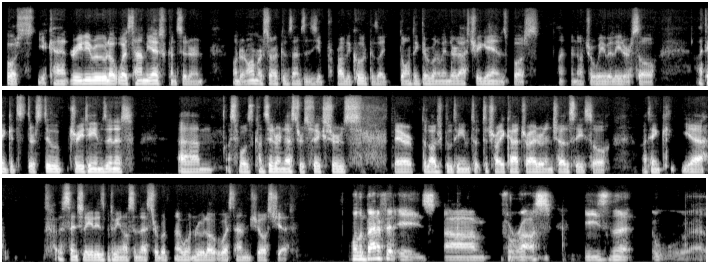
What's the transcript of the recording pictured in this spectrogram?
but you can't really rule out West Ham yet, considering under normal circumstances you probably could because I don't think they're going to win their last three games, but I'm not sure we will either. So I think it's there's still three teams in it. Um, I suppose considering Leicester's fixtures, they're the logical team to, to try catch rather than Chelsea. So I think yeah, essentially it is between us and Leicester, but I wouldn't rule out West Ham just yet. Well, the benefit is um, for us is that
